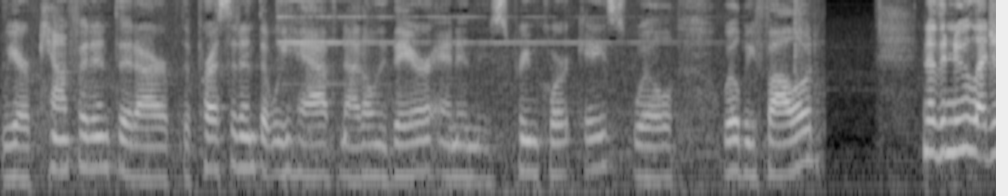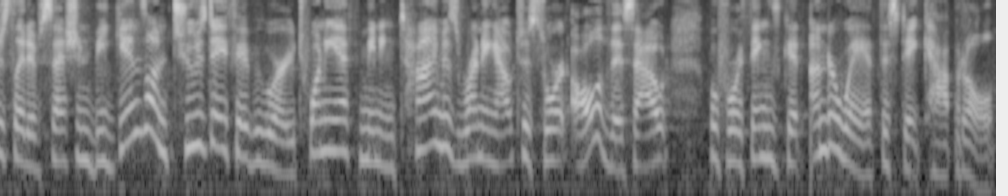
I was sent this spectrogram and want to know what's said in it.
We are confident that our the precedent that we have not only there and in the Supreme Court case will will be followed. Now, the new legislative session begins on Tuesday, February 20th, meaning time is running out to sort all of this out before things get underway at the state capitol.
